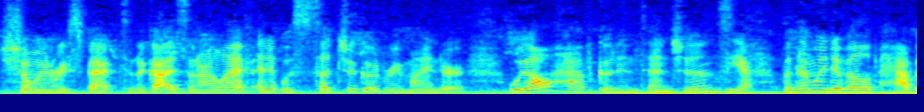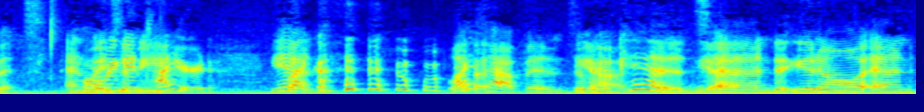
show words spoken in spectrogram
showing respect to the guys in our life and it was such a good reminder we all have good intentions Yeah. but then we develop habits and or ways we of get being tired. Yeah Like- life happens and Yeah. we have kids Yeah. and you know and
